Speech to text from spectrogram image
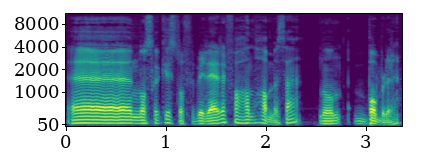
Eh, nå skal Kristoffer briljere, for han har med seg noen boblere.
